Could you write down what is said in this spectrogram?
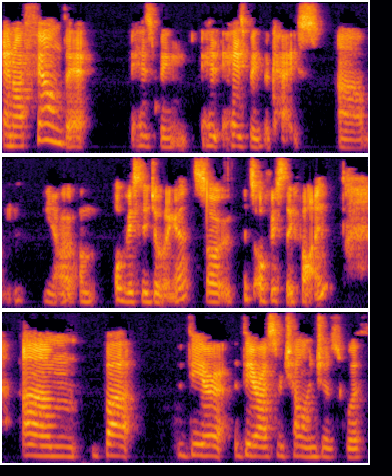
And I found that has been, has been the case. Um, you know, I'm obviously doing it, so it's obviously fine. Um, but there, there are some challenges with,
